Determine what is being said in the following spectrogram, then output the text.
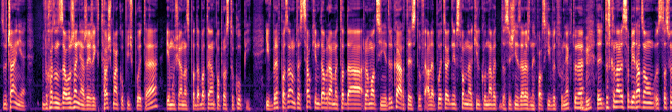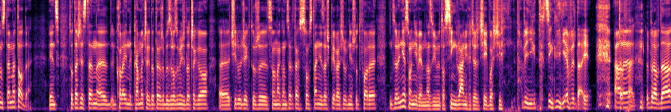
zwyczajnie wychodząc z założenia, że jeżeli ktoś ma kupić płytę i mu się ona spodoba, to ją po prostu kupi. I wbrew pozorom to jest całkiem dobra metoda promocji nie tylko artystów, ale płyty, nie wspomnę o kilku nawet dosyć niezależnych polskich wytwórniach, które y, doskonale sobie radzą stosując tę metodę. Więc to też jest ten e, kolejny kamyczek do tego, żeby zrozumieć, dlaczego e, ci ludzie, którzy są na koncertach, są w stanie zaśpiewać również utwory, które nie są, nie wiem, nazwijmy to singlami, chociaż dzisiaj właściwie prawie nikt tych singli nie wydaje. Ale, prawda,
